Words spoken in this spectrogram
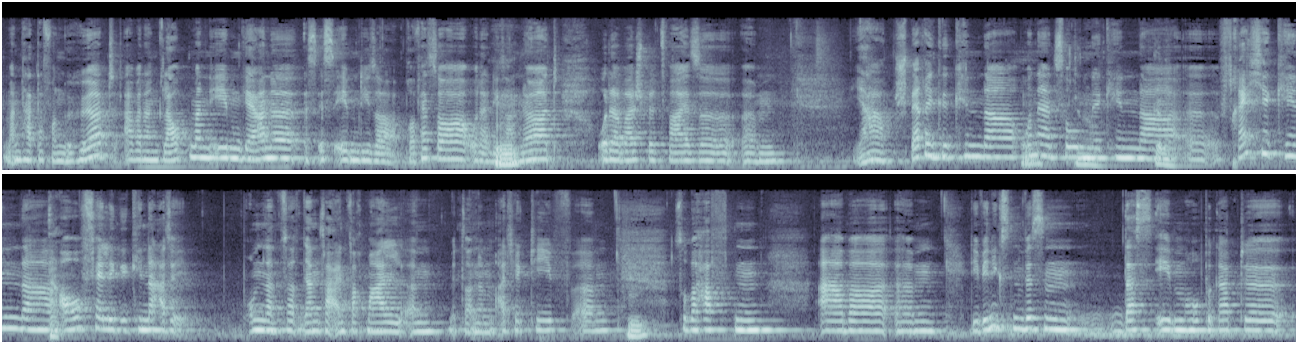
man hat davon gehört, aber dann glaubt man eben gerne, es ist eben dieser Professor oder dieser mhm. Nerd oder beispielsweise ähm, ja, sperrige Kinder, unerzogene genau. Kinder, genau. Äh, freche Kinder, ja. auffällige Kinder. Also um das Ganze einfach mal ähm, mit so einem Adjektiv ähm, hm. zu behaften. Aber ähm, die wenigsten wissen, dass eben Hochbegabte,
